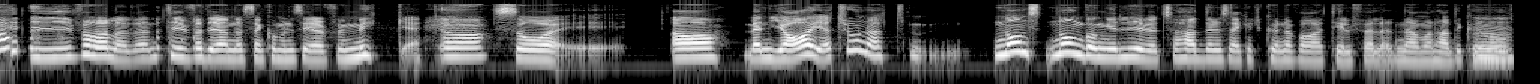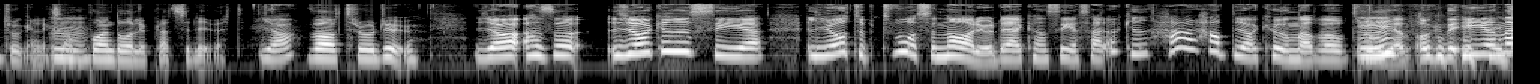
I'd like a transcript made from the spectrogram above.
i förhållanden. Typ att jag nästan kommunicerar för mycket. Ja. Så eh, ja, men ja, jag tror nog att någon, någon gång i livet så hade det säkert kunnat vara ett tillfälle när man hade kunnat Mm. vara otrogen liksom, Mm. på en dålig plats i livet. Ja. Vad tror du? Ja, alltså jag kan ju se, eller jag har typ två scenarier där jag kan se så här, okej här hade jag kunnat vara otrogen Mm. och det ena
